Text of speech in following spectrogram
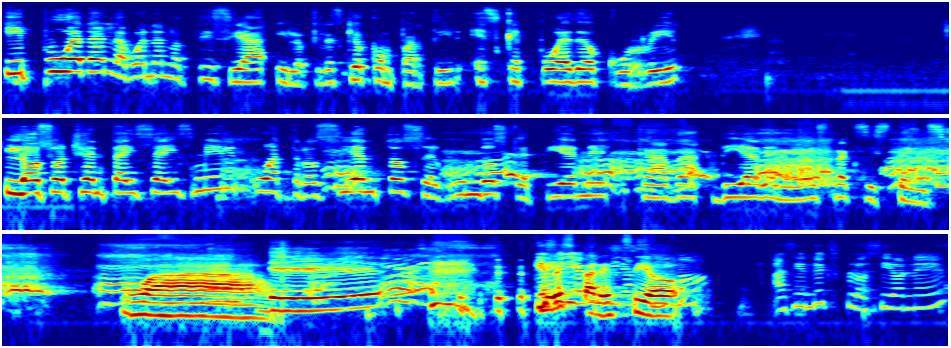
y puede, la buena noticia y lo que les quiero compartir es que puede ocurrir los 86.400 segundos que tiene cada día de nuestra existencia. ¡Wow! Eh, ¿Qué, les pareció? haciendo explosiones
